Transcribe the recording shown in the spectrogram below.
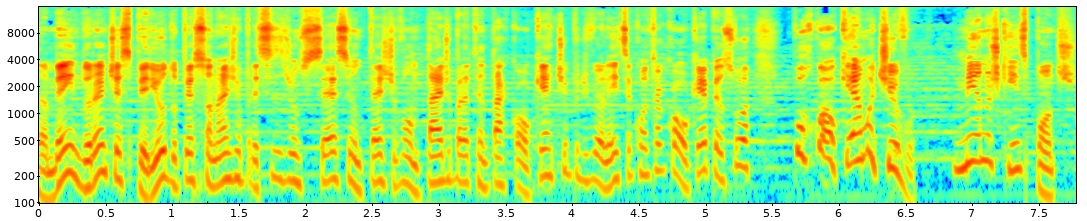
Também, durante esse período, o personagem precisa de um sucesso e um teste de vontade para tentar qualquer tipo de violência contra qualquer pessoa por qualquer motivo. Menos 15 pontos.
